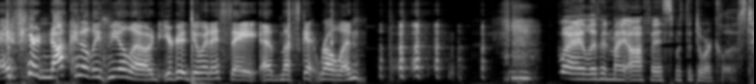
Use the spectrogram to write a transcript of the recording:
if you're not going to leave me alone, you're going to do what I say, and let's get rolling. Why I live in my office with the door closed.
